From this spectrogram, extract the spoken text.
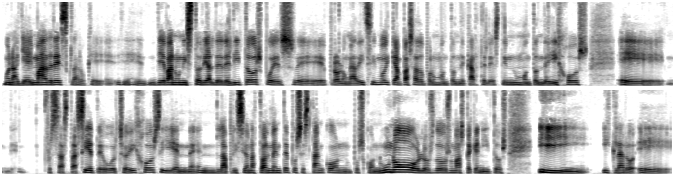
Bueno, allí hay madres, claro, que eh, llevan un historial de delitos, pues eh, prolongadísimo y que han pasado por un montón de cárceles, tienen un montón de hijos. Eh, pues hasta siete u ocho hijos y en, la prisión actualmente pues están con, pues con uno o los dos más pequeñitos. Y, claro, eh,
